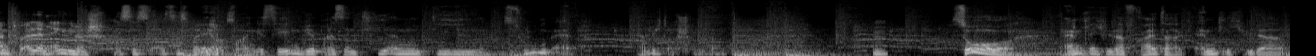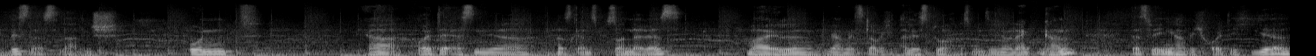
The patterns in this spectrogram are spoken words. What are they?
aktuell in Englisch. Ist das, ist das bei Ja, dir ich auch so? vorhin gesehen, wir präsentieren die Zoom-App. Die habe ich doch schon wieder. Hm. So, endlich wieder Freitag, endlich wieder Business Lunch. Und ja, heute essen wir was ganz Besonderes, weil wir haben jetzt, glaube ich, alles durch, was man sich nur denken kann. Deswegen habe ich heute hier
